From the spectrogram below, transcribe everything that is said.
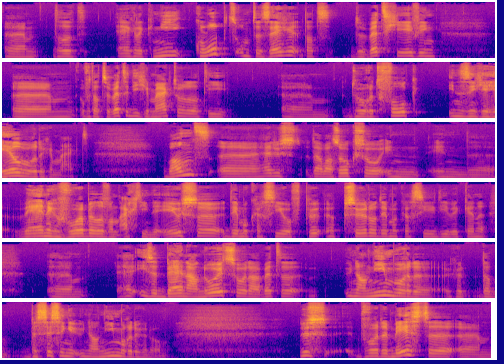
ehm, dat het eigenlijk niet klopt om te zeggen dat de wetgeving, ehm, of dat de wetten die gemaakt worden, dat die door het volk in zijn geheel worden gemaakt. Want, eh, dus, dat was ook zo in, in de weinige voorbeelden van 18e-eeuwse democratieën of eh, pseudodemocratieën die we kennen, ehm, is het bijna nooit zo dat wetten unaniem worden, dat beslissingen unaniem worden genomen. Dus voor de meeste ehm,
